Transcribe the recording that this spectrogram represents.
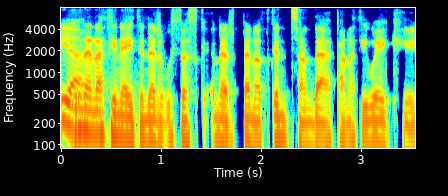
Yeah. Hwna nath i wneud yn yr, wythnos, yn yr benod gyntaf, de, pan nath i wig hi.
